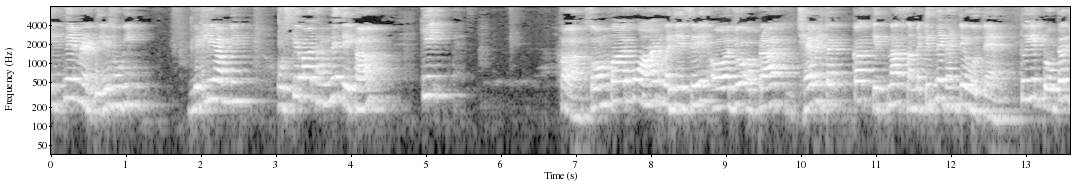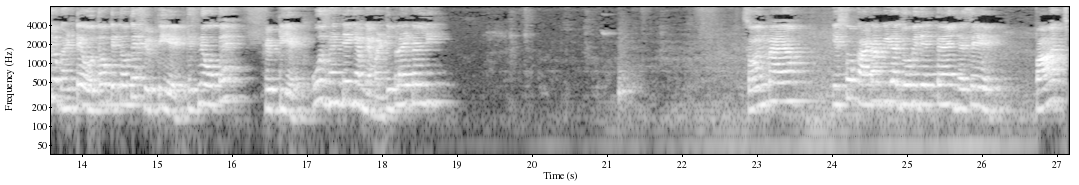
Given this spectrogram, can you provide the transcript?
इतने मिनट तेज होगी। लिख लिया आपने। उसके बाद हमने देखा कि हाँ सोमवार को आठ बजे से और जो अपराध छह बजे तक का कितना समय, कितने घंटे होते हैं? तो ये टोटल जो घंटे होते हैं, वो कितने होते हैं? फिफ्टी एट कितने होते हैं? फिफ्टी एट उस घंटे की हमने मल्टीप्लाई कर ली। समझ में आया? इसको काटा पीटा जो भी देखते हैं, जैसे पाँच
